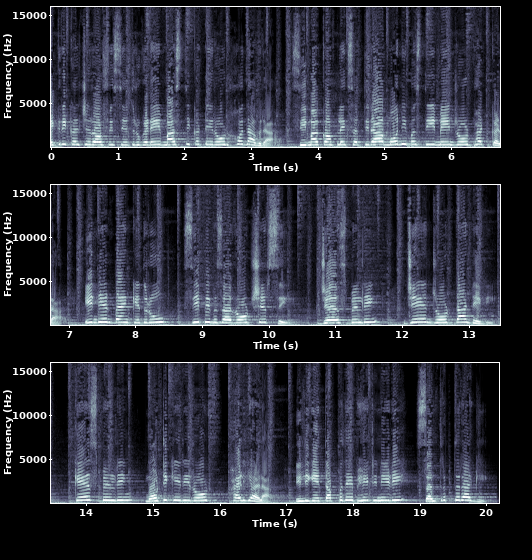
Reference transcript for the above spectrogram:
Agriculture office ಎದುರುಗಡೆ ಮಾಸ್ತಿಕಟ್ಟೆ ರೋಡ್ ಹೊನ್ನಾವರ. ಸೀಮಾ ಕಾಂಪ್ಲೆಕ್ಸ್ ಹತ್ತಿರ Moni Basti main road Bhatkal. Indian Bank ಎದುರು C P Bazar road Sirsi. J S building, J N road Dandeli. K S building, Motikeri road Haliyal. ಇಲ್ಲಿಗೆ ತಪ್ಪದೇ ಭೇಟಿ ನೀಡಿ ಸಂತೃಪ್ತರಾಗಿ.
